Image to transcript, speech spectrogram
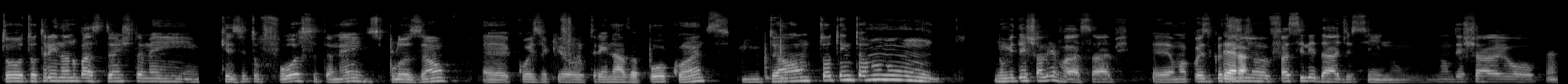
Tô, tô treinando bastante também, quesito força também, explosão, é coisa que eu treinava pouco antes. Então, tô tentando não, não me deixar levar, sabe? É uma coisa que eu Será? tenho facilidade, assim, não, não deixar eu. É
